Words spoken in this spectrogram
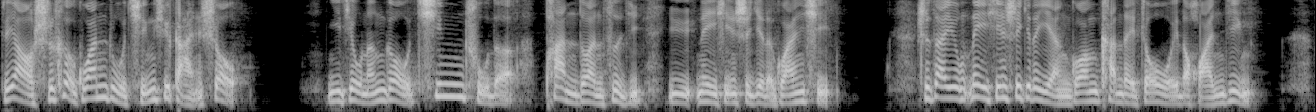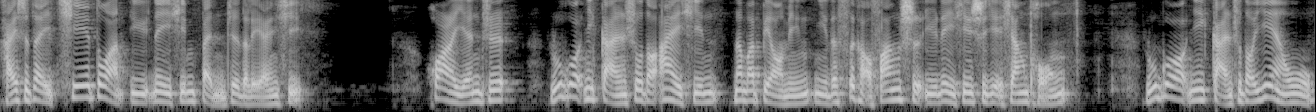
只要时刻关注情绪感受，你就能够清楚的判断自己与内心世界的关系，是在用内心世界的眼光看待周围的环境，还是在切断与内心本质的联系。换而言之。如果你感受到爱心，那么表明你的思考方式与内心世界相同；如果你感受到厌恶，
